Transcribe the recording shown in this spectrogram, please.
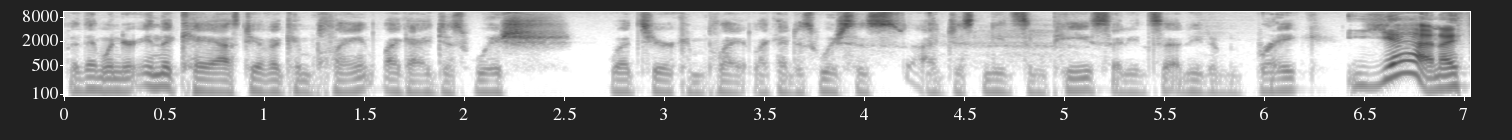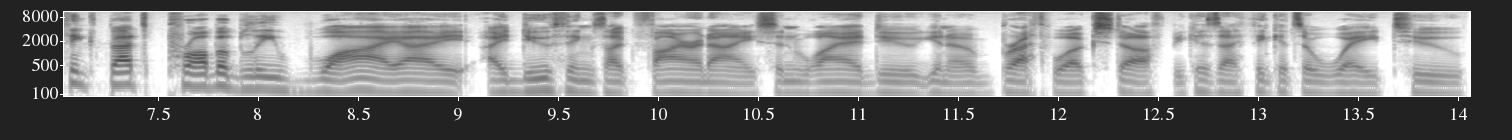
But then when you're in the chaos, do you have a complaint like I just wish what's your complaint? Like, I just wish this. I just need some peace. I need. I need a break. Yeah, and I think that's probably why I I do things like fire and ice and why I do you know breath work stuff because I think it's a way to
